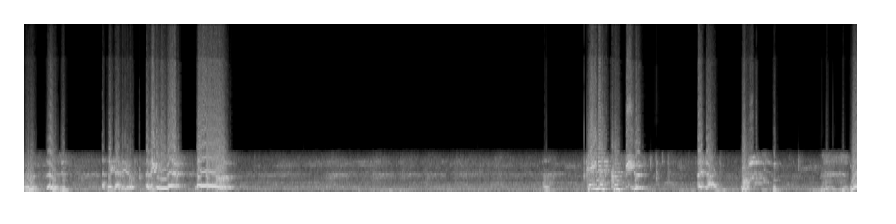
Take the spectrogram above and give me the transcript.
That's just. I think I knew. I think I knew that. Uh, Penis crispy. I died. no!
